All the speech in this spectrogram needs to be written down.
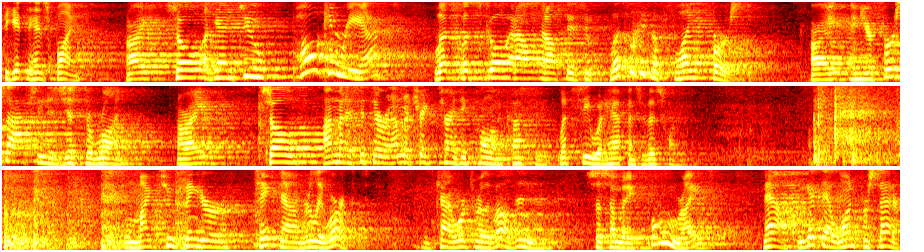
to get to his flank. All right? So again, too, Paul can react. Let's let's go and I'll and I'll say this. too. Let's look at the flight first. All right, and your first option is just to run. All right. So I'm going to sit there and I'm going to try, and take Paul into custody. Let's see what happens with this one. Well, my two finger takedown really worked. It kind of worked really well, didn't it? So somebody flew right. Now we get that one percenter.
